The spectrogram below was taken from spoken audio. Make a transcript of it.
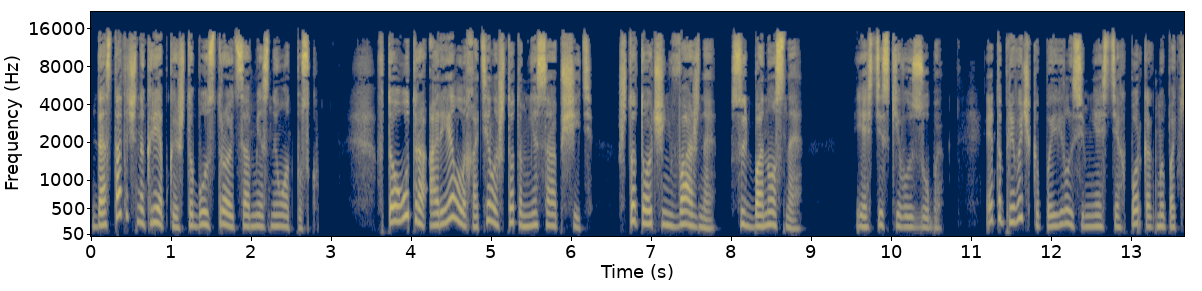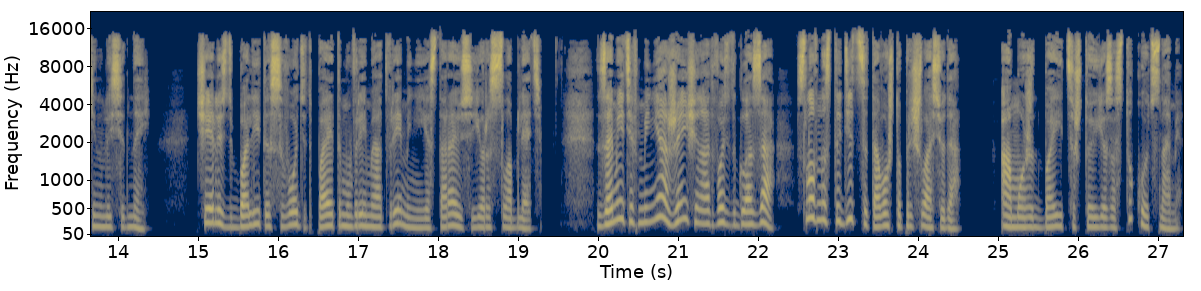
Достаточно крепкой, чтобы устроить совместный отпуск. В то утро Ариэлла хотела что-то мне сообщить. Что-то очень важное, судьбоносное. Я стискиваю зубы. Эта привычка появилась у меня с тех пор, как мы покинули Сидней. Челюсть болит и сводит, поэтому время от времени я стараюсь ее расслаблять. Заметив меня, женщина отводит глаза, словно стыдится того, что пришла сюда. А может, боится, что ее застукают с нами?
